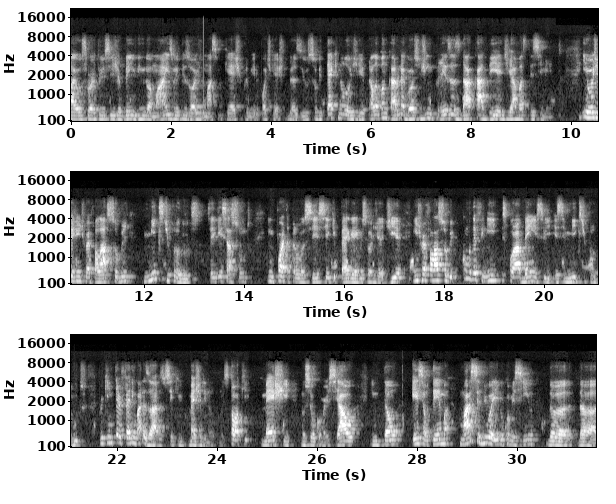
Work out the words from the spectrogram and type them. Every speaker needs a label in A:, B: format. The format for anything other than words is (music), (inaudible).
A: Olá, eu sou o Arthur e seja bem-vindo a mais um episódio do Máximo Cash, o primeiro podcast do Brasil sobre tecnologia para alavancar o negócio de empresas da cadeia de abastecimento. E hoje a gente vai falar sobre mix de produtos. Sei que esse assunto importa para você, sei que pega aí no seu dia a dia. A gente vai falar sobre como definir, explorar bem esse, esse mix de produtos, porque interfere em várias áreas. Você que mexe ali no, no estoque, mexe no seu comercial, então, esse é o tema, mas você viu aí no comecinho do,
